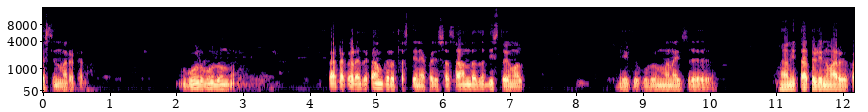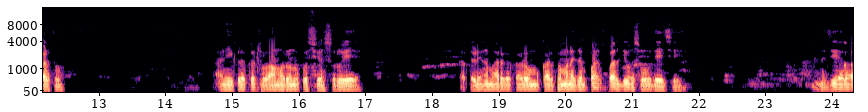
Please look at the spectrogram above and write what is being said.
असते ना मराठ्याला. गोड बोलून काटा काढायचं काम करत असते ना एखाद्या असा अंदाज दिसतोय मग एकीकडून म्हणायचं आम्ही तातडीने मार्ग काढतो. आणि इकडं कठोर आमरण उपोषण सुरू आहे. तातडीनं मार्ग काढू काढतो म्हणायचं पाच पाच दिवस होऊ द्यायचे. म्हणजे याला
